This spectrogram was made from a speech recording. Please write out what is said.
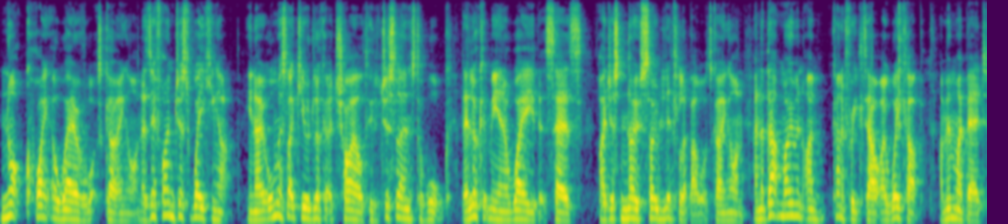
not quite aware of what's going on, as if I'm just waking up, you know, almost like you would look at a child who just learns to walk. They look at me in a way that says, I just know so little about what's going on. And at that moment, I'm kind of freaked out. I wake up, I'm in my bed,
